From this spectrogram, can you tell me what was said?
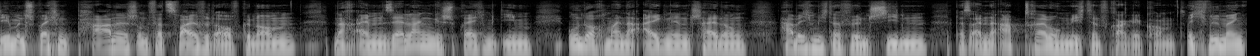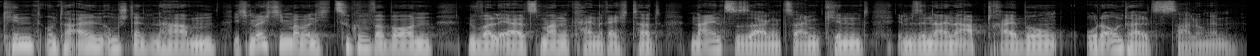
dementsprechend panisch und verzweifelt aufgenommen. Nach einem sehr langen Gespräch mit ihm und auch meiner eigenen Entscheidung habe ich mich dafür entschieden, dass eine Abtreibung nicht in Frage kommt. Ich will mein Kind unter allen Umständen haben. Ich möchte ihm aber nicht die Zukunft verbauen, nur weil er als Mann kein Recht hat, Nein zu sagen zu einem Kind im Sinne einer Abtreibung oder Unterhaltszahlungen.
